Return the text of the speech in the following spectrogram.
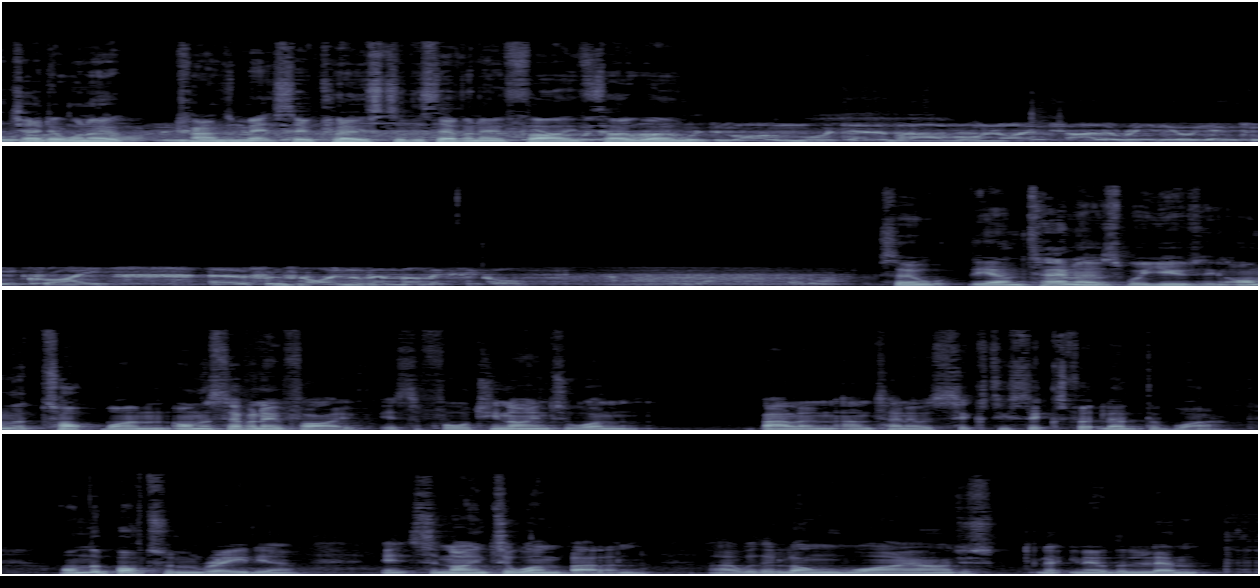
Which I don't want to transmit so close to the 705, so I won't. Guten Morgen, Hotel Bravo 9, Charlie Radio Yankee, Cry, uh, 5-9 November, Mexico. So the antennas we're using on the top one, on the 705, it's a 49 to 1 Balun antenna with 66 foot length of wire. On the bottom radio, it's a 9 to 1 Balun uh, with a long wire. I'll just let you know the length.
